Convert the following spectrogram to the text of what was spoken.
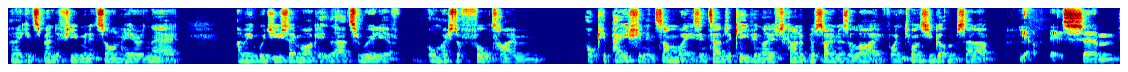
and they can spend a few minutes on here and there. I mean, would you say, Mark, that's really a, almost a full time occupation in some ways in terms of keeping those kind of personas alive when, once you've got them set up? Yeah, it's. Um,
